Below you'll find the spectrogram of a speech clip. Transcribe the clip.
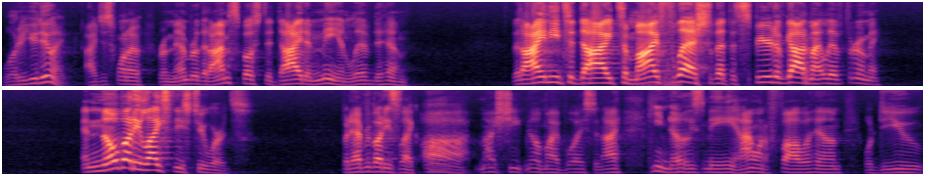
What are you doing? I just want to remember that I'm supposed to die to me and live to Him. That I need to die to my flesh so that the Spirit of God might live through me. And nobody likes these two words. But everybody's like, ah, oh, my sheep know my voice, and I, he knows me, and I want to follow him. Well, do you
